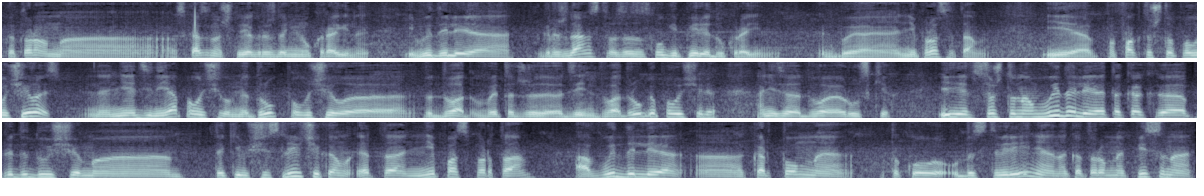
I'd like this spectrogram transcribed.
в котором э, сказано, что я гражданин Украины. И выдали э, гражданство за заслуги перед Украиной. Как бы не просто там. И по факту, что получилось, не один я получил, у меня друг получил, два, в этот же день два друга получили, они двое русских. И все, что нам выдали, это как предыдущим таким счастливчикам, это не паспорта, а выдали э, картонное такое удостоверение, на котором написано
